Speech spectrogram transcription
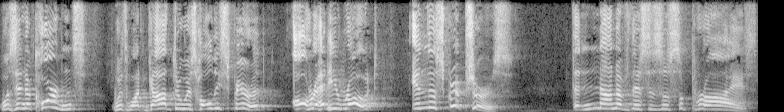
was in accordance with what God, through his Holy Spirit, already wrote in the scriptures. That none of this is a surprise.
